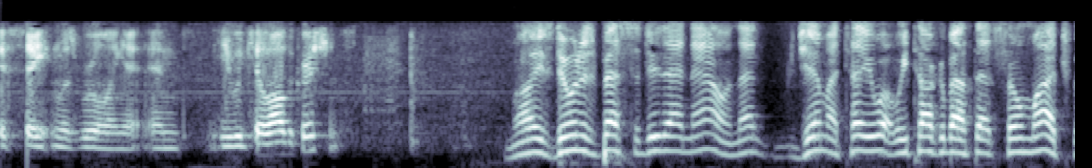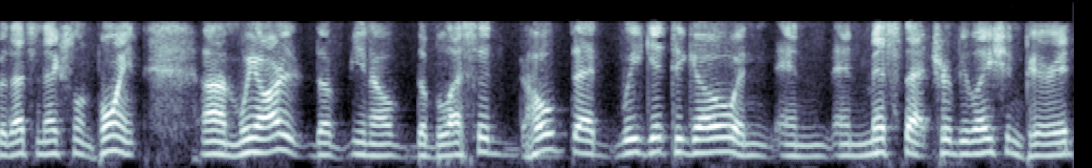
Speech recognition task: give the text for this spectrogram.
if Satan was ruling it, and he would kill all the Christians. Well, he's doing his best to do that now, and that Jim, I tell you what, we talk about that so much, but that's an excellent point. Um, we are the you know the blessed hope that we get to go and and and miss that tribulation period.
